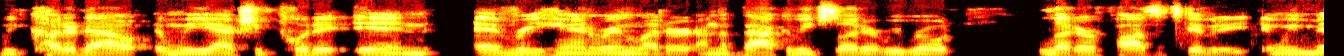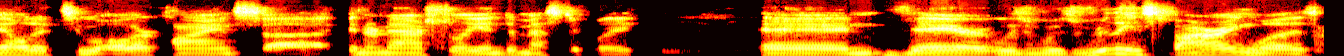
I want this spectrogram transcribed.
we cut it out and we actually put it in every handwritten letter on the back of each letter we wrote letter of positivity and we mailed it to all our clients uh, internationally and domestically And there was was really inspiring was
